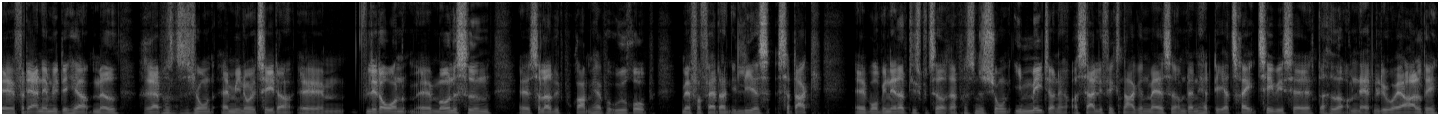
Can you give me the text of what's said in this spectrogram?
Øh, for det er nemlig det her med repræsentation af minoriteter. Øh, lidt over en øh, måned siden, øh, så lavede vi et program her på Udråb med forfatteren Elias Sadak, øh, hvor vi netop diskuterede repræsentation i medierne, og særligt fik snakket en masse om den her DR3 tv-serie, der hedder Om natten lyver jeg aldrig.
